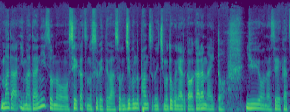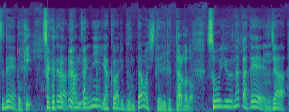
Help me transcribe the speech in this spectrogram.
まだいまだにその生活のすべてはその自分のパンツの位置もどこにあるかわからないというような生活でドキ。そこでは 完全に役割分担をしていると。なるほど。そういう中で、うん。じゃあ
